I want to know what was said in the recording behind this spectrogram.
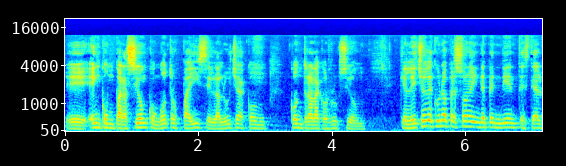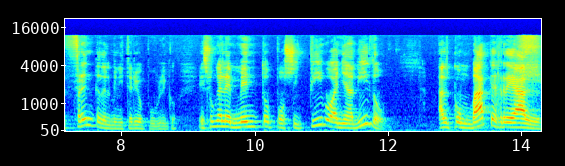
eh, en comparación con otros países la lucha contra la corrupción, que el hecho de que una persona independiente esté al frente del Ministerio Público es un elemento positivo añadido al combate real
